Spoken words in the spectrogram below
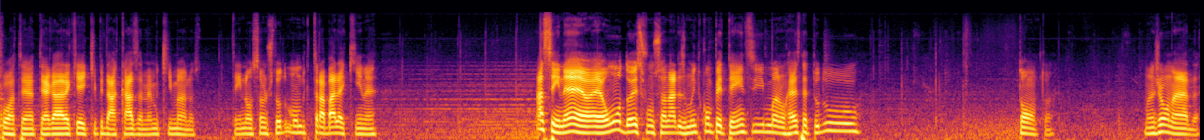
Porra, tem, tem a galera aqui, a equipe da casa mesmo que, mano, tem noção de todo mundo que trabalha aqui, né? Assim, né? É um ou dois funcionários muito competentes e, mano, o resto é tudo. Tonto. Manjam nada.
